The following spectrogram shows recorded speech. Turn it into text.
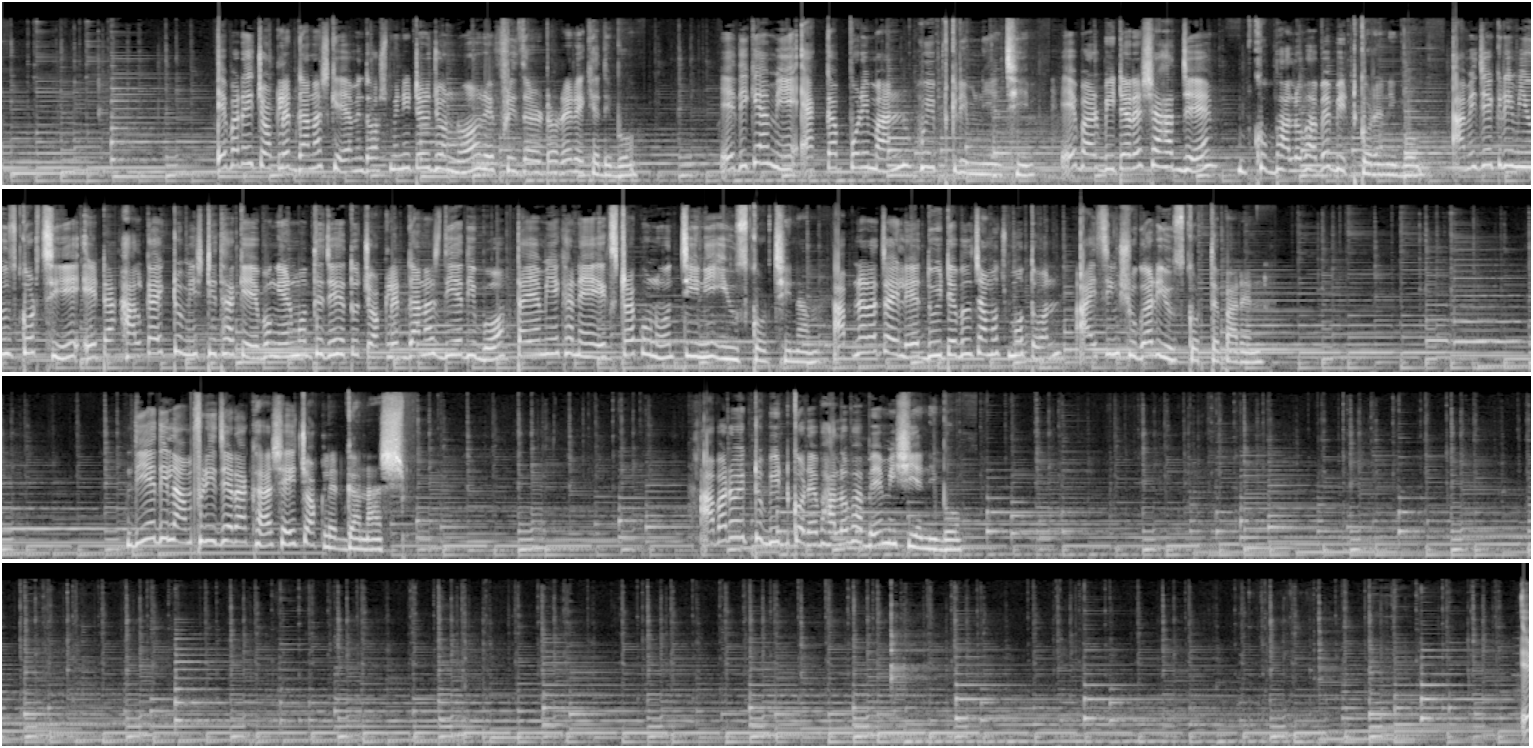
এবার এই চকলেট গানাশকে আমি 10 মিনিটের জন্য রেফ্রিজারেটরে রেখে দিব। এদিকে আমি এক কাপ পরিমাণ হুইপড ক্রিম নিয়েছি। এবার বিটারের সাহায্যে খুব ভালোভাবে বিট করে নিব। আমি যে ক্রিম ইউজ করছি, এটা হালকা একটু মিষ্টি থাকে এবং এর মধ্যে যেহেতু চকলেট গানাশ দিয়ে দিব, তাই আমি এখানে এক্সট্রা কোনো চিনি ইউজ করছি না। আপনারা চাইলে দুই টেবিল চামচ মতন আইসিং সুগার ইউজ করতে পারেন। দিয়ে দিলাম ফ্রিজে রাখা সেই চকলেট গানাস আবারও একটু বিট করে ভালোভাবে মিশিয়ে নিব।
